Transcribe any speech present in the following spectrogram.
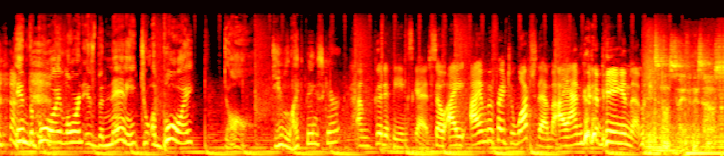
In The Boy, Lauren is the nanny to a boy doll. Do you like being scared? I'm good at being scared, so I, I'm afraid to watch them, but I am good at being in them. It's not safe in his house.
